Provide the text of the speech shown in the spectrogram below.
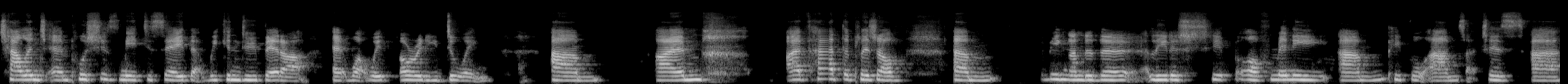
challenge and pushes me to say that we can do better at what we're already doing. Um, I'm I've had the pleasure of um, being under the leadership of many um, people, um, such as uh,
